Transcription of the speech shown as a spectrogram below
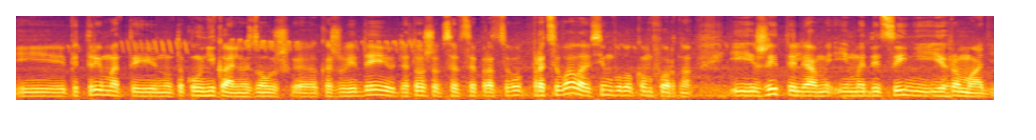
І підтримати ну таку унікальну знову ж е, кажу ідею для того, щоб це все працювало- працювало і всім було комфортно і жителям, і медицині, і громаді.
